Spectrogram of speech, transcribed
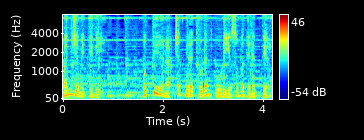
பஞ்சமி திதி உத்திர நட்சத்திரத்துடன் கூடிய சுப தினத்தில்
